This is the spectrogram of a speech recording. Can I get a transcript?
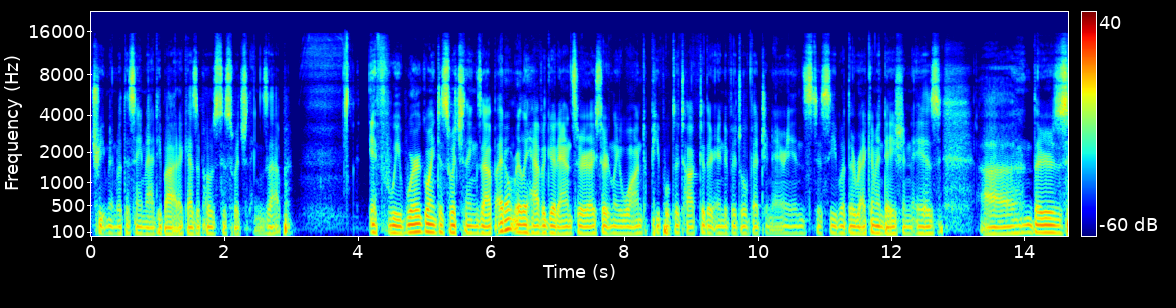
treatment with the same antibiotic as opposed to switch things up if we were going to switch things up, I don't really have a good answer. I certainly want people to talk to their individual veterinarians to see what their recommendation is. Uh, there's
